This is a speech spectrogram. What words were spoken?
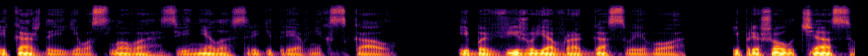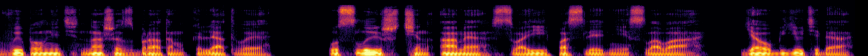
и каждое его слово звенело среди древних скал. «Ибо вижу я врага своего, и пришел час выполнить наши с братом клятвы. «Услышь, Чин-Аме, свои последние слова. Я убью тебя.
